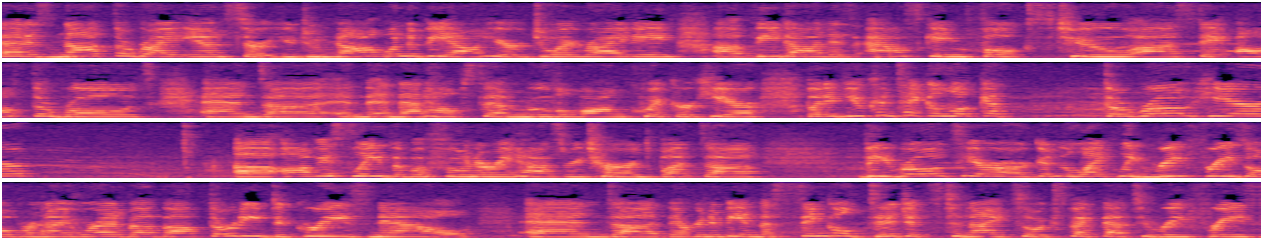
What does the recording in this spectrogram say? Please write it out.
That is not the right answer. You do not want to be out here joyriding. Uh, VDOT is asking folks to uh, stay off the roads, and, uh, and and that helps them move along quicker here. But if you can take a look at the road here, uh, obviously the buffoonery has returned, but. Uh, The roads here are going to likely refreeze overnight. We're at about, about 30 degrees now, and uh, they're going to be in the single digits tonight, so expect that to refreeze.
